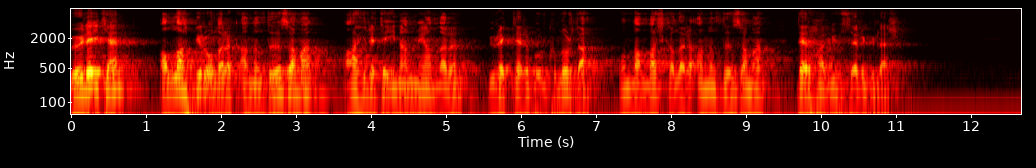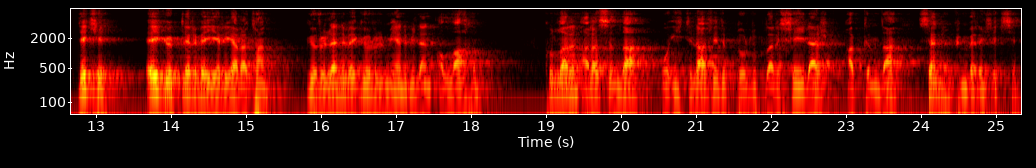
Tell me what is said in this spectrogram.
Böyleyken Allah bir olarak anıldığı zaman ahirete inanmayanların yürekleri burkulur da ondan başkaları anıldığı zaman derhal yüzleri güler. De ki, ey gökleri ve yeri yaratan, görüleni ve görülmeyeni bilen Allah'ım, kulların arasında o ihtilaf edip durdukları şeyler hakkında sen hüküm vereceksin.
